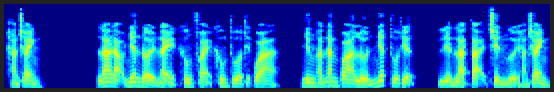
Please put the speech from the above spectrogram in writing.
Hàn tranh, la đạo nhân đời này không phải không thua thiệt qua, nhưng hắn ăn qua lớn nhất thua thiệt, liền là tại trên người hàn tranh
